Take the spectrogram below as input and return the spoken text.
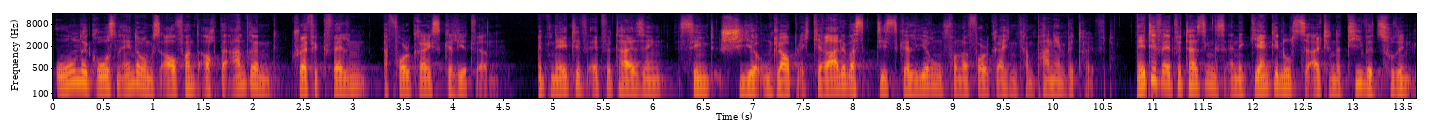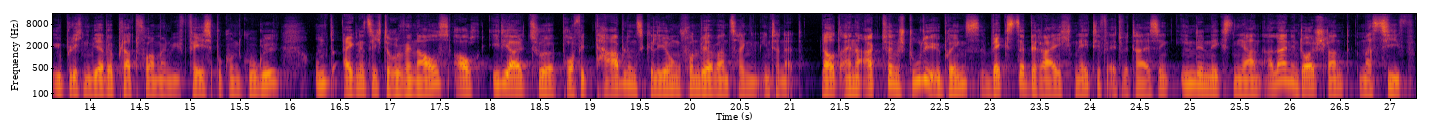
ohne großen Änderungsaufwand auch bei anderen Traffic-Quellen erfolgreich skaliert werden. Mit Native Advertising sind schier unglaublich, gerade was die Skalierung von erfolgreichen Kampagnen betrifft. Native Advertising ist eine gern genutzte Alternative zu den üblichen Werbeplattformen wie Facebook und Google und eignet sich darüber hinaus auch ideal zur profitablen Skalierung von Werbeanzeigen im Internet. Laut einer aktuellen Studie übrigens wächst der Bereich Native Advertising in den nächsten Jahren allein in Deutschland massiv.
